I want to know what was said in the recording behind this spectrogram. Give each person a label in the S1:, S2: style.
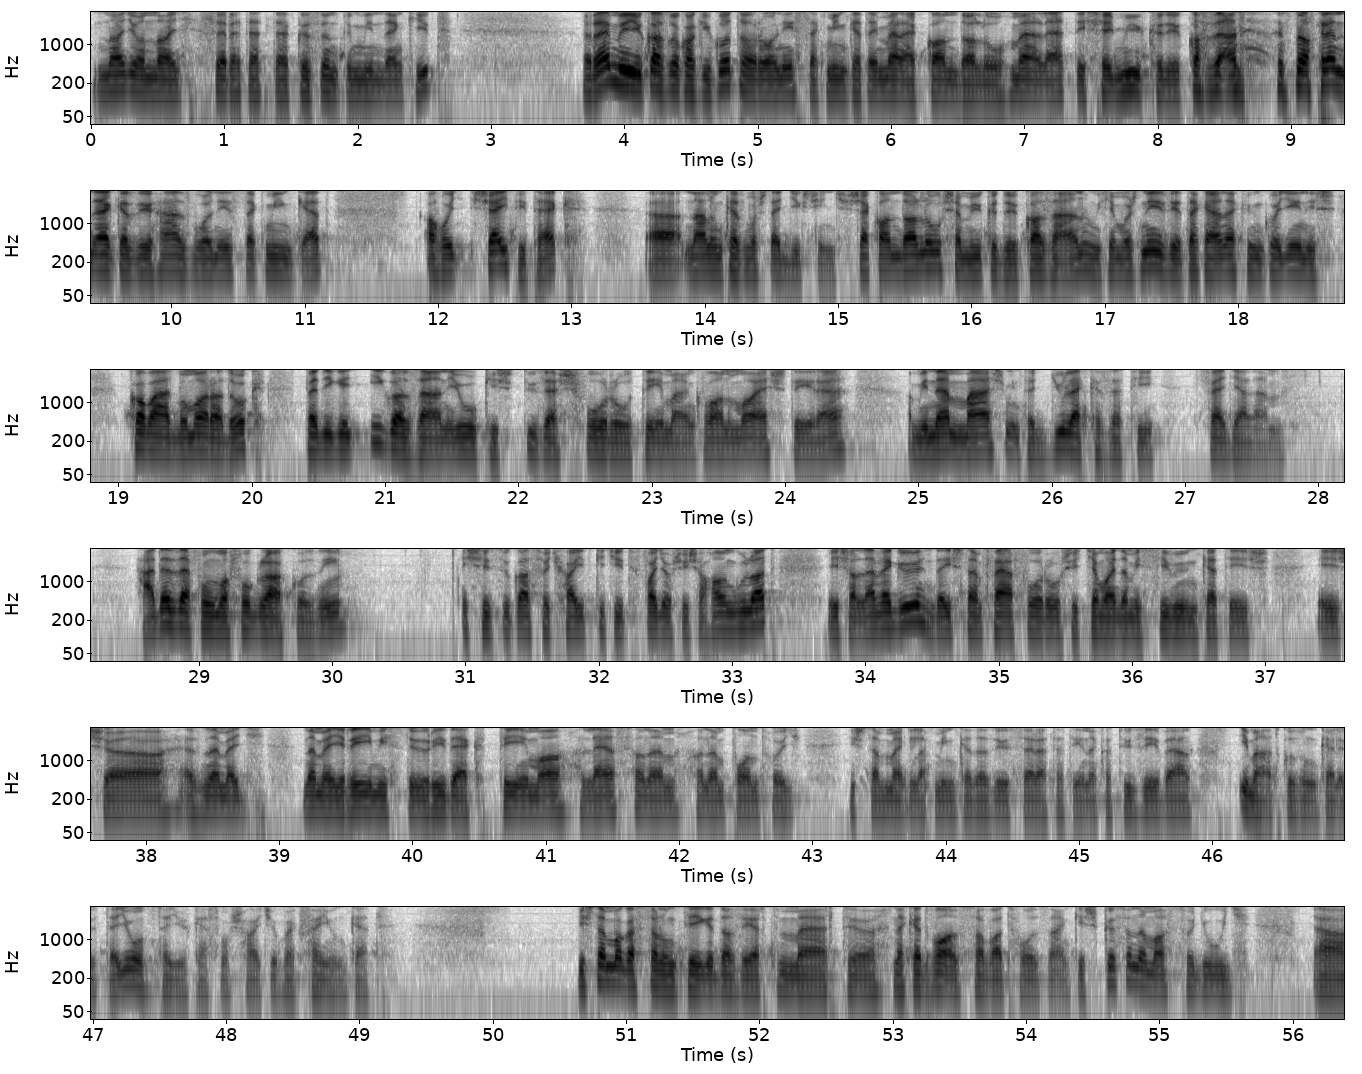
S1: Nagyon nagy szeretettel köszöntünk mindenkit. Reméljük azok, akik otthonról néztek minket egy meleg kandalló mellett, és egy működő kazán a rendelkező házból néztek minket, ahogy sejtitek, eh, nálunk ez most egyik sincs. Se kandalló, se működő kazán, úgyhogy most nézzétek el nekünk, hogy én is kabátba maradok, pedig egy igazán jó kis tüzes forró témánk van ma estére, ami nem más, mint a gyülekezeti fegyelem. Hát ezzel fogunk ma foglalkozni, és hiszük azt, hogy ha itt kicsit fagyos is a hangulat és a levegő, de Isten felforrósítja majd a mi szívünket, és, és uh, ez nem egy, nem egy rémisztő, rideg téma lesz, hanem, hanem pont, hogy Isten meglep minket az ő szeretetének a tüzével. Imádkozunk előtte, jó? Tegyük ezt, most hajtsuk meg fejünket. Isten, magasztalunk téged azért, mert uh, neked van szavad hozzánk, és köszönöm azt, hogy úgy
